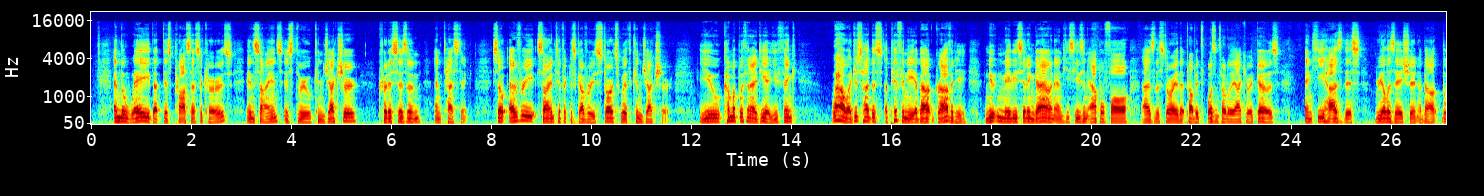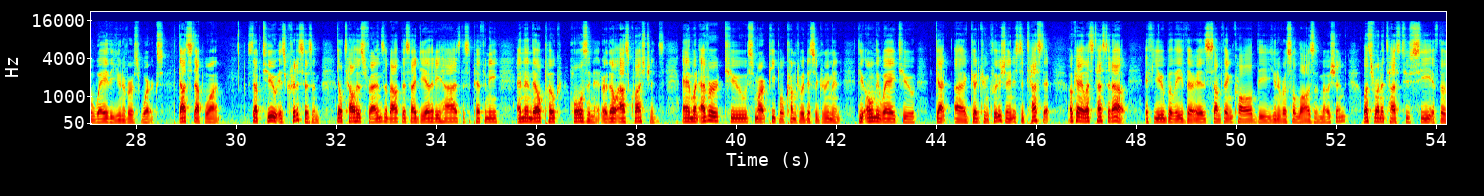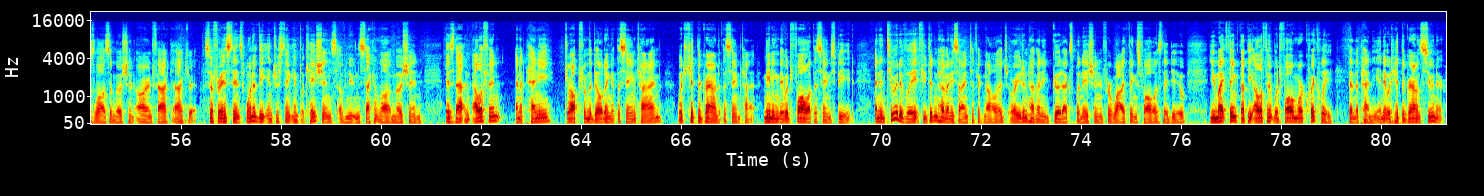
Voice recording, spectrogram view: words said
And the way that this process occurs in science is through conjecture, criticism, and testing. So every scientific discovery starts with conjecture. You come up with an idea. You think, wow, I just had this epiphany about gravity. Newton may be sitting down and he sees an apple fall, as the story that probably wasn't totally accurate goes. And he has this realization about the way the universe works. That's step one. Step two is criticism. He'll tell his friends about this idea that he has, this epiphany, and then they'll poke holes in it or they'll ask questions. And whenever two smart people come to a disagreement, the only way to get a good conclusion is to test it. Okay, let's test it out if you believe there is something called the universal laws of motion, let's run a test to see if those laws of motion are in fact accurate. So, for instance, one of the interesting implications of Newton's second law of motion is that an elephant and a penny dropped from the building at the same time would hit the ground at the same time, meaning they would fall at the same speed. And intuitively, if you didn't have any scientific knowledge or you didn't have any good explanation for why things fall as they do, you might think that the elephant would fall more quickly than the penny and it would hit the ground sooner.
